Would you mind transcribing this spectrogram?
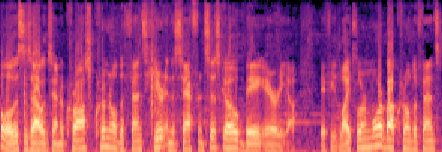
Hello, this is Alexander Cross, Criminal Defense here in the San Francisco Bay Area. If you'd like to learn more about criminal defense,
